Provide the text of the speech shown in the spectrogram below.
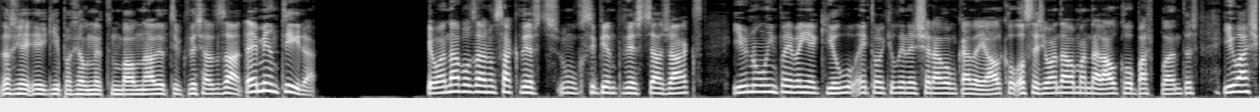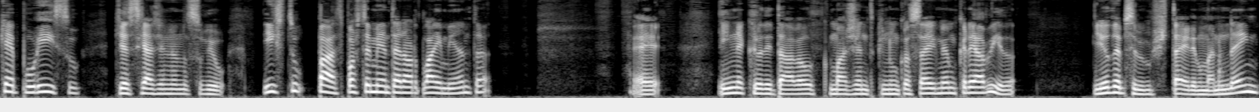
a, equipa realmente não vale nada, eu tive que deixar de usar. É mentira! Eu andava a usar um saco destes, um recipiente destes Ajax, e eu não limpei bem aquilo, então aquilo ainda cheirava um bocado a álcool. Ou seja, eu andava a mandar álcool para as plantas, e eu acho que é por isso que esse gajo ainda não subiu. Isto, pá, supostamente era hortelã e menta. É inacreditável como há gente que não consegue mesmo criar a vida. E eu devo ser estéril, mano. Nem,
